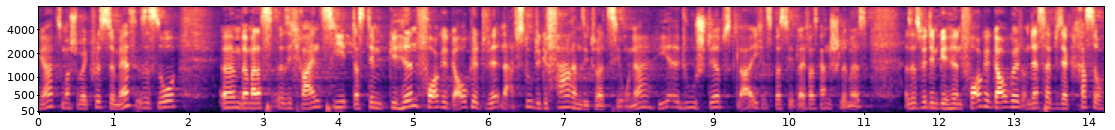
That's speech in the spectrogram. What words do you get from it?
Ja, zum Beispiel bei Crystal Meth ist es so, ähm, wenn man das äh, sich reinzieht, dass dem Gehirn vorgegaukelt wird, eine absolute Gefahrensituation. Ja? Hier, du stirbst gleich, es passiert gleich was ganz Schlimmes. Also es wird dem Gehirn vorgegaukelt und deshalb dieser krasse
